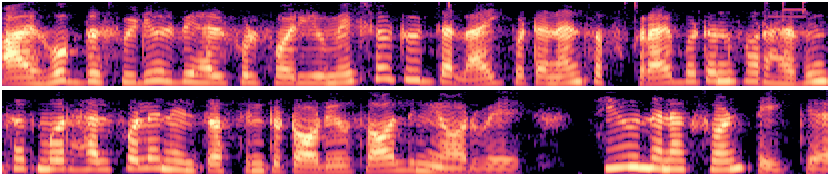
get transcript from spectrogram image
I hope this video will be helpful for you. Make sure to hit the like button and subscribe button for having such more helpful and interesting tutorials all in your way. See you in the next one. Take care.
